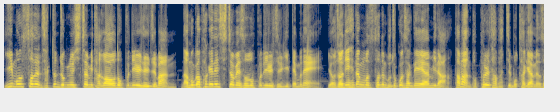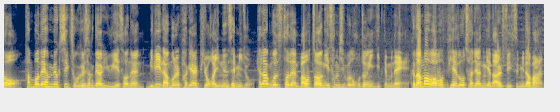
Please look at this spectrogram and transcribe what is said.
이 몬스터는 작전 종료 시점이 다가와도 뿌리를 들지만 나무가 파괴된 시점에서도 뿌리를 들기 때문에 여전히 해당 몬스터는 무조건 상대해야 합니다. 다만 버프를 다 받지 못하게 하면서 한 번에 한 명씩 적을 상대하기 위해서는 미리 나무를 파괴할 필요가 있는 셈이죠. 해당 몬스터는 마법 저항이 30으로 고정이기 때문에 그나마 마법 피해도 처리하는 게 나을 수 있습니다만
